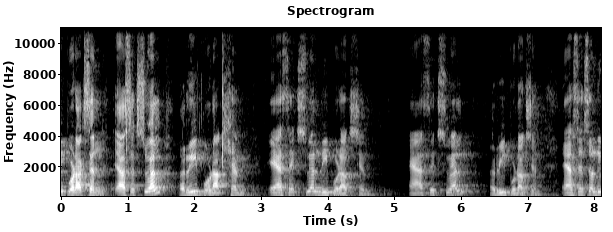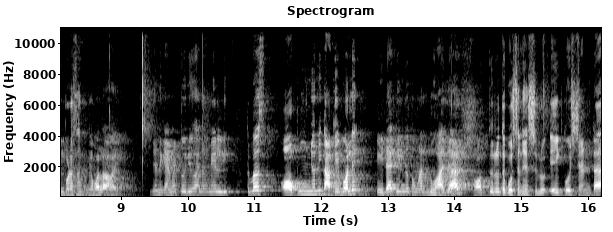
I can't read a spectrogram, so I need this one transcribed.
reproduction asexual reproduction asexual reproduction asexual reproduction. Asexual reproduction কাকে বলা হয়? যেখানে গ্যামেট তৈরি হয় না মেনলি তো বাস, অপুঞ্জনী কাকে বলে? এটা কিন্তু তোমার দু হাজার সতেরোতে কোশ্চেন এসেছিল। এই কোশ্চেনটা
